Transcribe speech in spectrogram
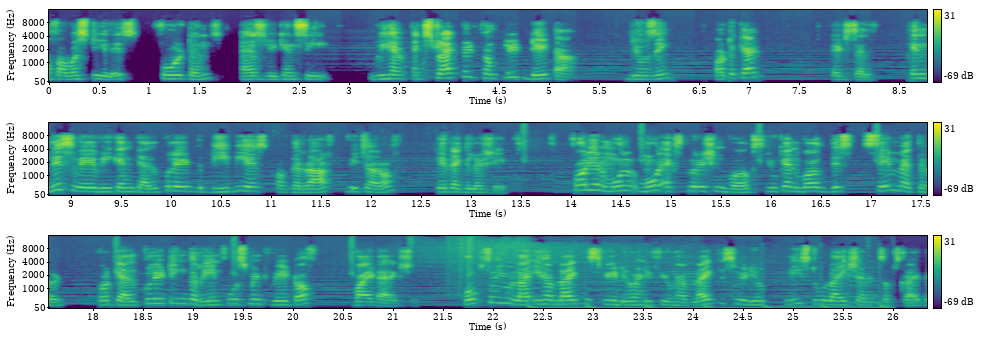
of our steel is 4 tons. As we can see we have extracted complete data using AutoCAD itself in this way, we can calculate the BBS of the raft which are of irregular shapes. For your more, more exploration works, you can work this same method for calculating the reinforcement weight of Y direction. Hope so you, like you have liked this video and if you have liked this video, please do like, share and subscribe.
